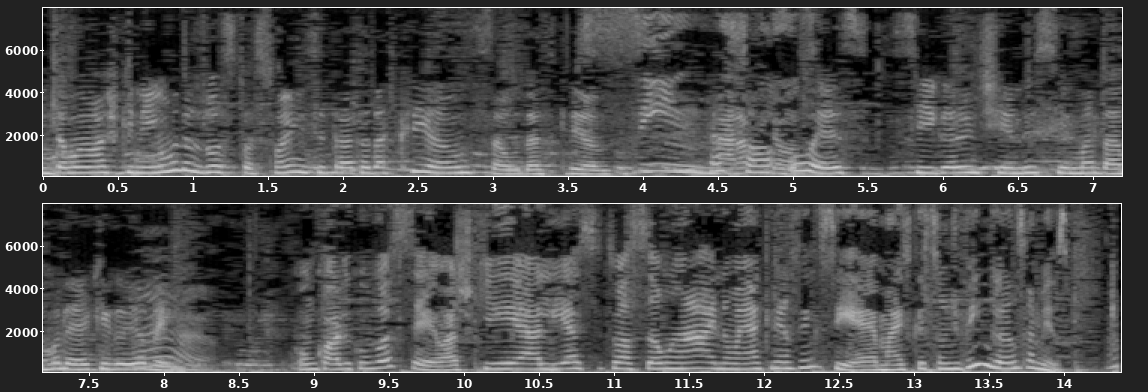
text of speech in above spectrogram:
Então eu acho que nenhuma das duas situações se trata da criança ou das crianças. Sim, É só o ex se garantindo em cima da mulher que ganha bem. Concordo com você. Eu acho que ali a situação, ai, não é a criança em si, é mais questão de vingança mesmo. É,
